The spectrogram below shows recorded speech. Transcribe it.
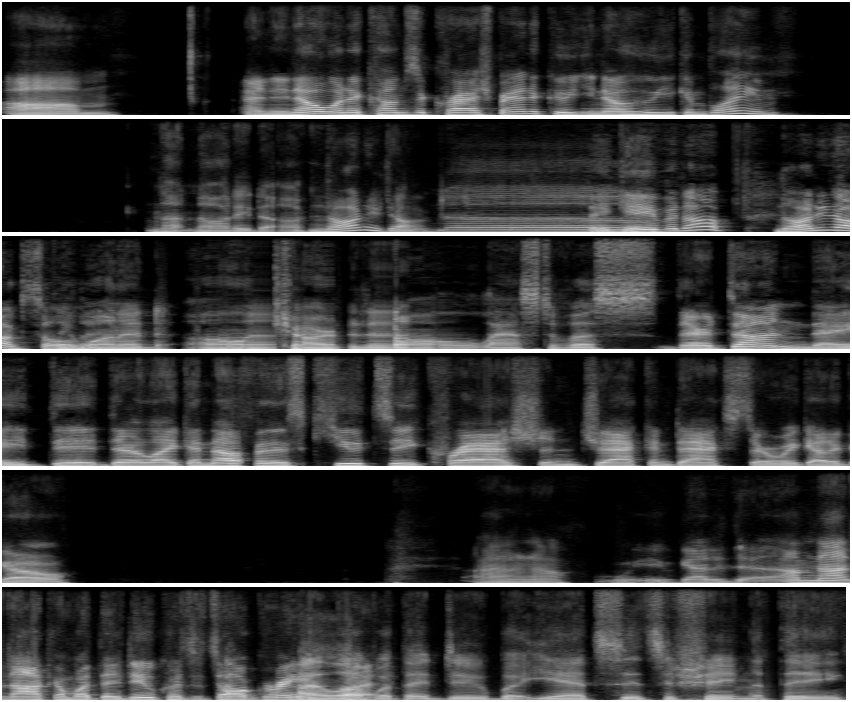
Um, and you know, when it comes to Crash Bandicoot, you know who you can blame? Not Naughty Dog. Naughty Dog. No, They gave it up. Naughty Dog They sold They wanted all Uncharted and all Last of Us. They're done. They did. They're like enough of this cutesy Crash and Jak and Daxter. We got to go. I don't know. We've got to. I'm not knocking what they do because it's all great. I love but- what they do, but yeah, it's it's a shame that they.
